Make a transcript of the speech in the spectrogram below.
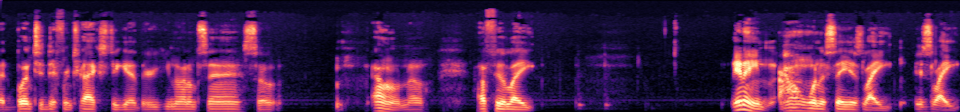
a bunch of different tracks together. You know what I'm saying? So I don't know. I feel like it ain't. I don't want to say it's like it's like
